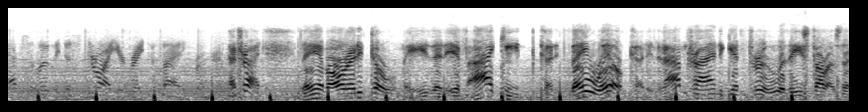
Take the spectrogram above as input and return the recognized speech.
absolutely destroy your Great Society program. That's right. They have already told me that if I can't cut it, they will cut it. And I'm trying to get through with these fellows. Uh,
